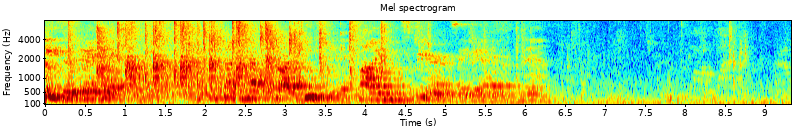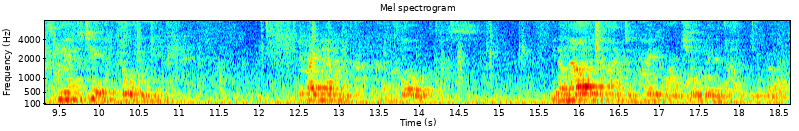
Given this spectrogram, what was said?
Jesus. Amen. And sometimes you have to start loosing and binding spirits. Amen. Amen. We have to take authority. But right now, I'm going to conclude. You know, now's the time to pray for our children and not give up.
